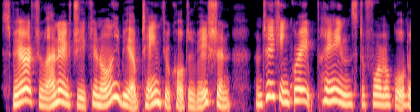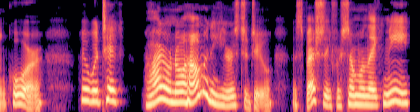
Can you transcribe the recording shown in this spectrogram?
Spiritual energy can only be obtained through cultivation and taking great pains to form a golden core. It would take I don't know how many years to do, especially for someone like me,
